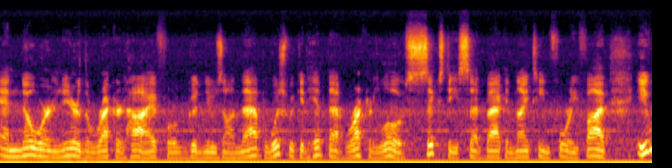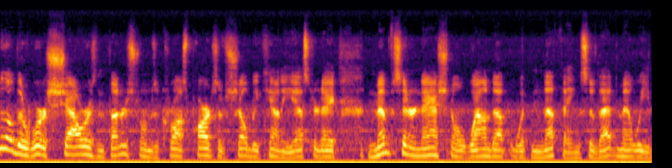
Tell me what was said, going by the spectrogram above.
and nowhere near the record high for good news on that. But wish we could hit that record low of 60 set back in 1945. Even though there were showers and thunderstorms across parts of Shelby County yesterday, Memphis International wound up with nothing, so that meant we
